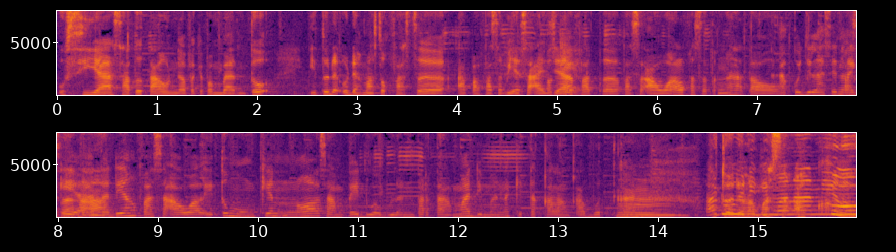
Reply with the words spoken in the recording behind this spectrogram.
usia satu tahun nggak pakai pembantu itu udah udah masuk fase apa fase biasa aja, Oke. fase fase awal, fase tengah atau Aku jelasin Fase, lagi ya. ha-ha. Tadi yang fase awal itu mungkin 0 sampai 2 bulan pertama di mana kita kalang kabut kan. Hmm, itu Aduh adalah ini masa aku.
